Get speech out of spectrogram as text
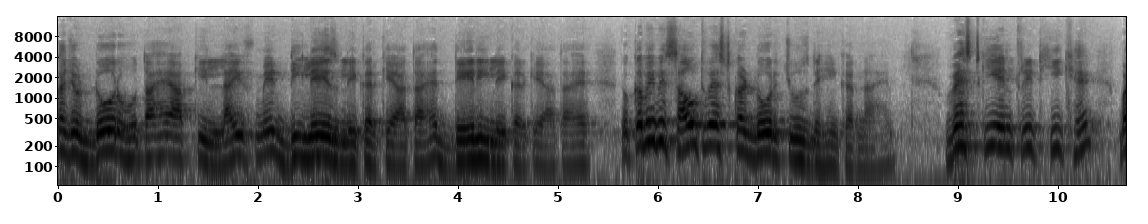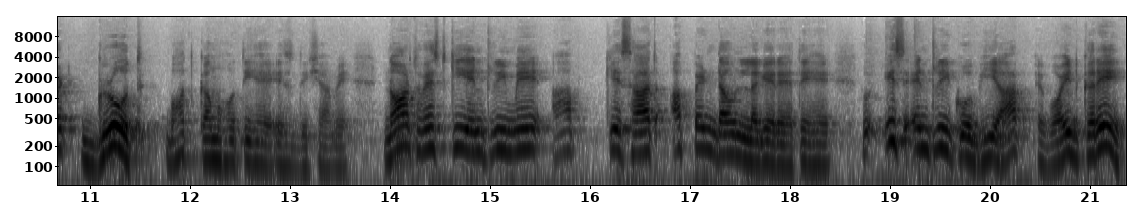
का जो डोर होता है, आपकी लाइफ में डिलेज लेकर के आता है, देरी लेकर के आता है। तो कभी भी साउथ वेस्ट का डोर चूज़ नहीं करना है। वेस्ट की एंट्री ठीक है, बट ग्रोथ बहुत कम होती है इस दिशा में। नॉर्थ वेस्ट की एंट्री में आपके साथ अप एंड डाउन लगे रहते हैं। तो इस एंट्री को भी आप अवॉइड करें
